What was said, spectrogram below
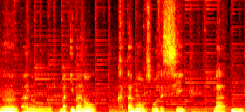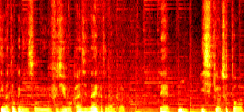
う、うん、あのーまあ、今の方もそうですし、まあ、うん、今特にそういう不自由を感じない方なんかは、ね、うん意識をちょっと、うん、研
